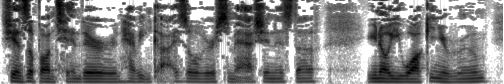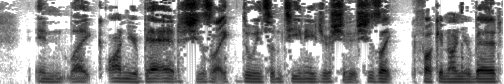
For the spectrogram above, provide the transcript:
She ends up on Tinder and having guys over, smashing and stuff. You know, you walk in your room, and like on your bed, she's like doing some teenager shit. She's like fucking on your bed.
